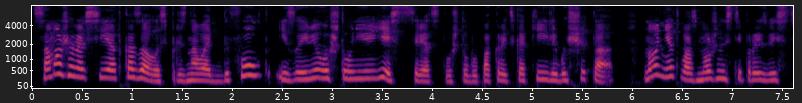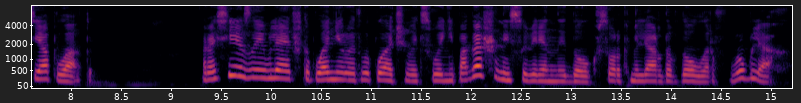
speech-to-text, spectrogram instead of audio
Сама же Россия отказалась признавать дефолт и заявила, что у нее есть средства, чтобы покрыть какие-либо счета, но нет возможности произвести оплату. Россия заявляет, что планирует выплачивать свой непогашенный суверенный долг в 40 миллиардов долларов в рублях.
